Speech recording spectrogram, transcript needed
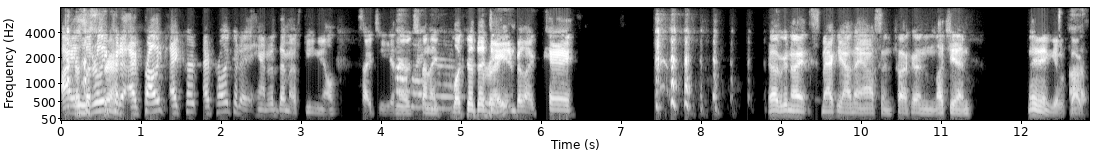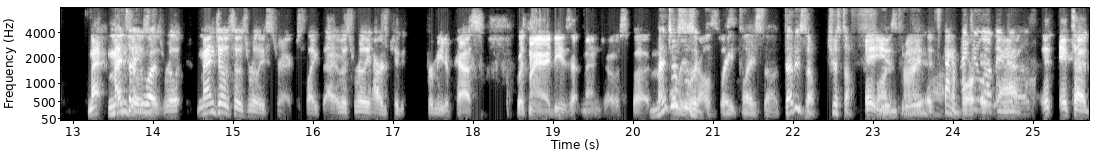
I, I literally could. I probably, I could, I probably could have handed them a female ID, and they Oh would my spend like God. looked at the Right? date and be like, "Okay, have a good night." Smack you on the ass and fucking let you in. They didn't give a fuck. Uh, Ma- I tell Menjo's was really Menjo's was really strict. Like it was really hard to for me to pass with my IDs at Menjo's, but Menjo's is a everywhere else was- great place, though. That is a just a It fun used to be. time. It's kind of I boring. do love yeah, it, it's a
